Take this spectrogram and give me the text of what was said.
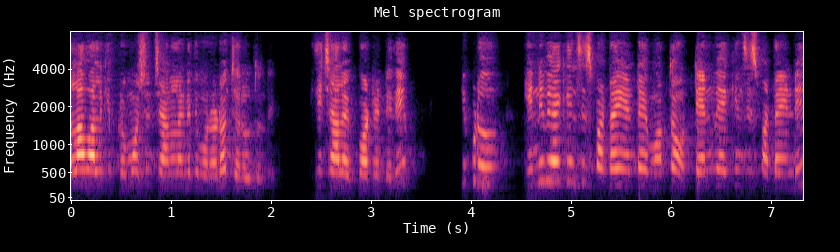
అలా వాళ్ళకి ప్రమోషన్ ఛానల్ అనేది ఉండడం జరుగుతుంది. ఇది చాలా ఇంపార్టెంట్ ఇది. ఇప్పుడు ఎన్ని వేకెన్సీస్ పడ్డాయి అంటే మొత్తం టెన్ వేకెన్సీస్ పడ్డాయండి.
